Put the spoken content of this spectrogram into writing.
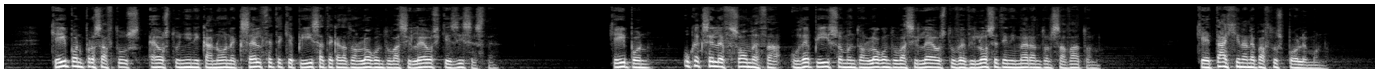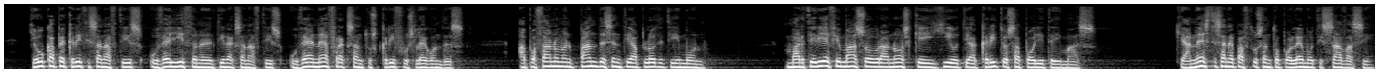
και είπαν προς αυτούς έως του νυν ικανόν εξέλθετε και ποιήσατε κατά των λόγων του βασιλέως και ζήσεστε. Και είπαν ούκ εξελευσόμεθα, ουδέ ποιήσομεν των λόγων του βασιλέως του βεβηλώσε την ημέραν των Σαββάτων. Και ετάχυναν επ' αυτούς πόλεμον. Και ούκ απεκρίθησαν αυτής, ουδέ λίθον ενετίναξαν αυτής, ουδέ ενέφραξαν τους κρύφους λέγοντες, αποθάνομεν πάντες εν τη απλότητη ημών. Μαρτυρεί εφημάς ο ουρανός και η γη ότι ακρίτως απόλυτε ημάς. Και ανέστησαν επ' αυτούς εν το πολέμο τη Σάβαση,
